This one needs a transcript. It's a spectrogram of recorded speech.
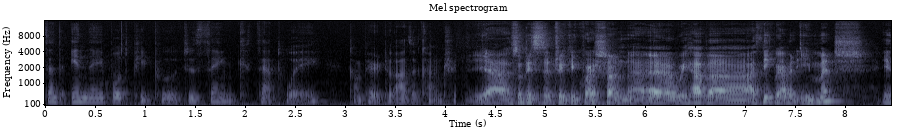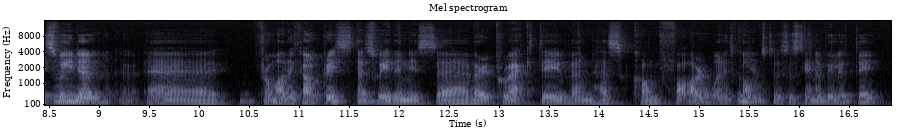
that enabled people to think that way? Compared to other countries? Yeah, so this is a tricky question. Uh, we have a, I think we have an image in mm. Sweden mm. uh, from other countries that mm. Sweden is uh, very proactive and has come far when it comes yeah. to sustainability. Mm -hmm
